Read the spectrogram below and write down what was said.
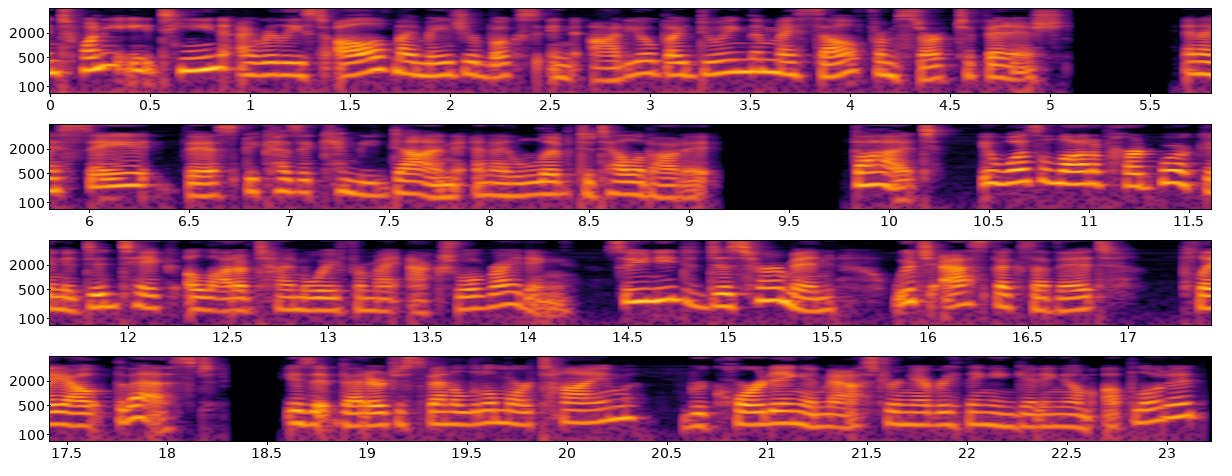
In 2018, I released all of my major books in audio by doing them myself from start to finish. And I say this because it can be done and I live to tell about it. But it was a lot of hard work and it did take a lot of time away from my actual writing. So you need to determine which aspects of it play out the best. Is it better to spend a little more time recording and mastering everything and getting them uploaded?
